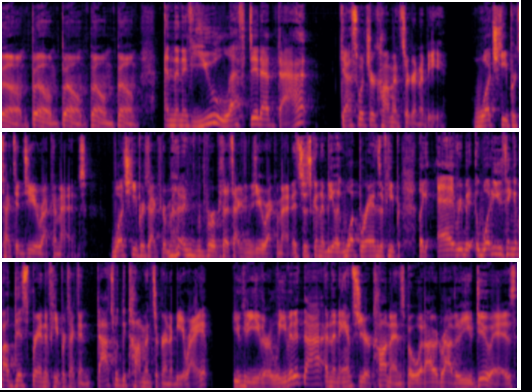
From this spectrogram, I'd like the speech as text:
boom boom boom boom boom and then if you left it at that guess what your comments are going to be what heat protectant do you recommend What heat protector protectant do you recommend? It's just going to be like what brands of heat, like everybody. What do you think about this brand of heat protectant? That's what the comments are going to be, right? You could either leave it at that and then answer your comments. But what I would rather you do is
